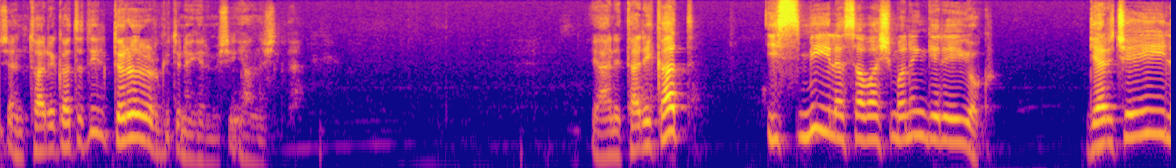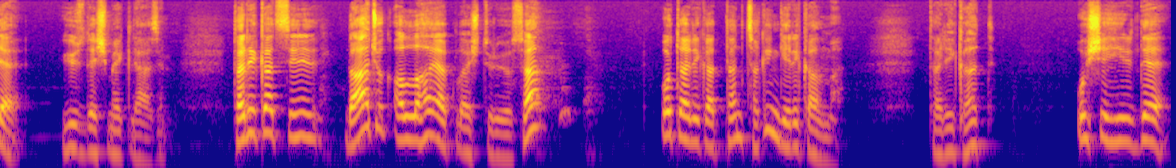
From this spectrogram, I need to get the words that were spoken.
Sen tarikatı değil terör örgütüne girmişsin yanlışlıkla. Yani tarikat ismiyle savaşmanın gereği yok. Gerçeğiyle yüzleşmek lazım. Tarikat seni daha çok Allah'a yaklaştırıyorsa o tarikattan sakın geri kalma. Tarikat o şehirde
